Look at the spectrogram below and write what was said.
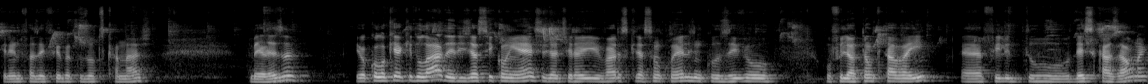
querendo fazer fibra com os outros canários. Beleza? Eu coloquei aqui do lado, ele já se conhece, já tirei várias criações com eles, inclusive o, o filhotão que tava aí é filho do, desse casal, né?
